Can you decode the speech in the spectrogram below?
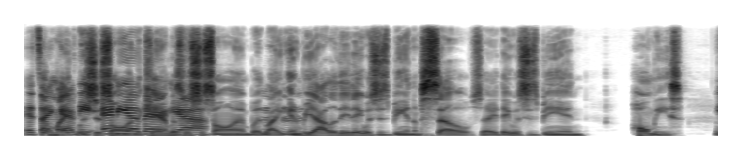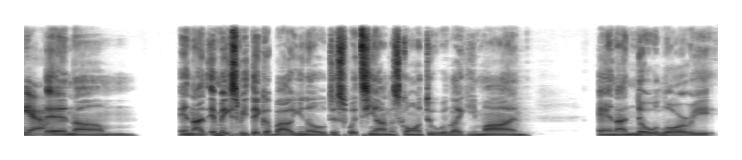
It's the like mic any, was just on, the cameras was yeah. just on, but like in Mhm. reality, they was just being themselves. Right? They was just being homies, Yeah. and um, and I, it makes me think about you know just what Teyana's going through with like Iman, and I know Lori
